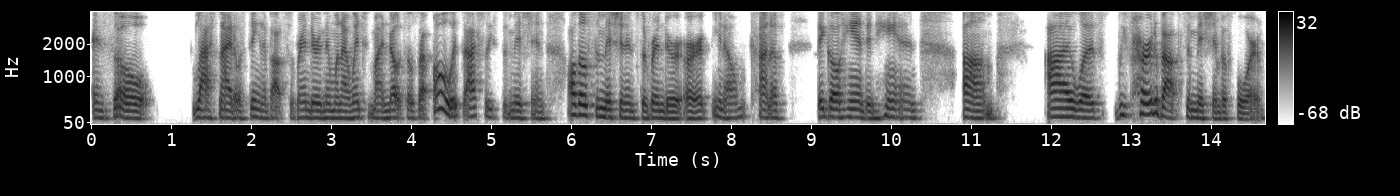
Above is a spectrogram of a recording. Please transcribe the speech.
And so last night I was thinking about surrender. And then when I went to my notes, I was like, oh, it's actually submission. Although submission and surrender are, you know, kind of they go hand in hand. Um, I was, we've heard about submission before.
